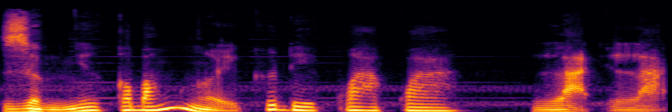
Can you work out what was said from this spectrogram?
Dường như có bóng người cứ đi qua qua, Lại lại.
